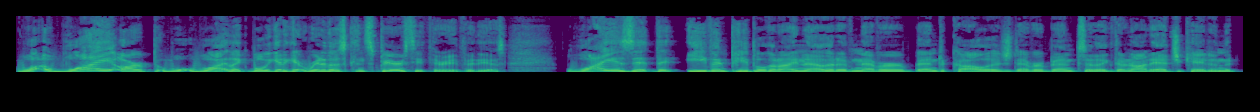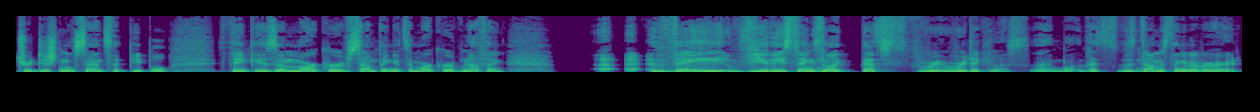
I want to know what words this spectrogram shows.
Why, why are why like well we got to get rid of those conspiracy theory videos. Why is it that even people that I know that have never been to college, never been to like they're not educated in the traditional sense that people think is a marker of something, it's a marker of nothing. uh, they view these things and like that's ri- ridiculous. Uh, well, that's the dumbest thing I've ever heard.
